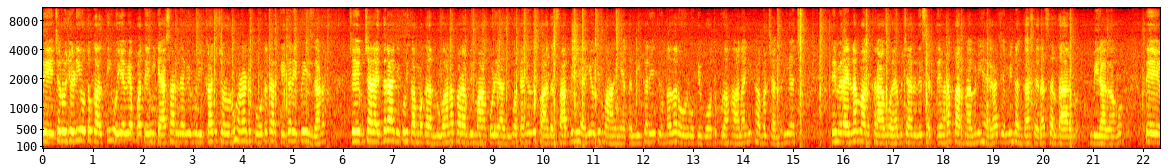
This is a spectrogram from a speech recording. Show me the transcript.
ਤੇ ਚਲੋ ਜਿਹੜੀ ਉਹ ਤੋਂ ਗਲਤੀ ਹੋਈ ਹੈ ਵੀ ਆਪਾਂ ਤੇ ਇਹੀ ਕਹਿ ਸਕਦੇ ਆ ਵੀ ਅਮਰੀਕਾ 'ਚ ਚਲੋ ਉਹਨੂੰ ਹਨਾ ਡਿਪੋਰਟ ਕਰਕੇ ਘਰੇ ਭੇਜ ਦੇਣ। ਜੇ ਵਿਚਾਰਾ ਇੱਧਰ ਆ ਕੇ ਕੋਈ ਕੰਮ ਕਰ ਲੂਗਾ ਹਨਾ, ਪਰ ਆਪਦੀ ਮਾਂ ਕੋਲੇ ਆ ਜਾਊਗਾ, ਕਹਿੰਦੇ ਉਹਦੇ ਫਾਦਰ ਸਾਹਿਬ ਵੀ ਨਹੀਂ ਹੈਗੇ, ਉਹਦੀ ਮਾਂ ਹੀ ਆ ਇਕੱਲੀ ਘਰੇ ਤੇ ਉਹਨਾਂ ਦਾ ਰੋ ਰੋ ਕੇ ਬਹੁਤ ਬੁਰਾ ਹਾਲ ਆ ਹੀ ਖਬਰ ਚੱਲ ਰਹੀ ਹੈ ਅੱਜ। ਤੇ ਮੇਰਾ ਇੰਨਾ ਮਨ ਖਰਾਬ ਹੋਇਆ ਵਿਚਾਰੇ ਦੇ ਸਿਰ ਤੇ ਹਨਾ, ਪਰਨਾ ਵੀ ਨਹੀਂ ਹੈਗਾ, ਜਿਵੇਂ ਨੰਗਾ ਸਿਰਾ ਸਰਦਾਰ ਵੀਰਾਗਾ ਉਹ। ਤੇ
